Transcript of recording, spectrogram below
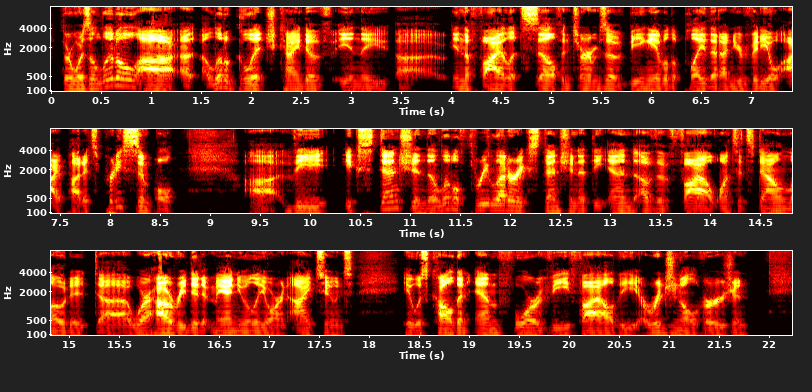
There was a little uh, a, little glitch kind of in the uh, in the file itself in terms of being able to play that on your video iPod. It's pretty simple. Uh, the extension, the little three-letter extension at the end of the file, once it's downloaded, uh, where however you did it manually or in iTunes, it was called an M4V file, the original version.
